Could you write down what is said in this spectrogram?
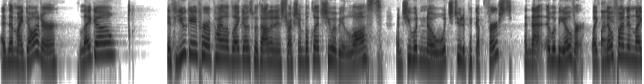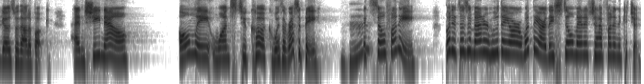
and then my daughter, Lego, if you gave her a pile of Legos without an instruction booklet, she would be lost and she wouldn't know which two to pick up first and that it would be over. Like Funny. no fun in Legos without a book. And she now only wants to cook with a recipe. Mm-hmm. It's so funny. But it doesn't matter who they are or what they are, they still manage to have fun in the kitchen.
